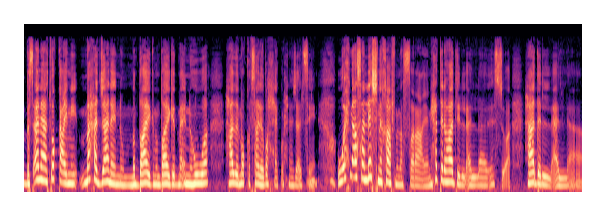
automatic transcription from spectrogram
بس أنا أتوقع إني ما حد جانا إنه متضايق متضايق قد ما إنه هو هذا الموقف صار يضحك وإحنا جالسين. وإحنا أصلا ليش نخاف من الصراع؟ يعني حتى لو هذه هذا ال- ال-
